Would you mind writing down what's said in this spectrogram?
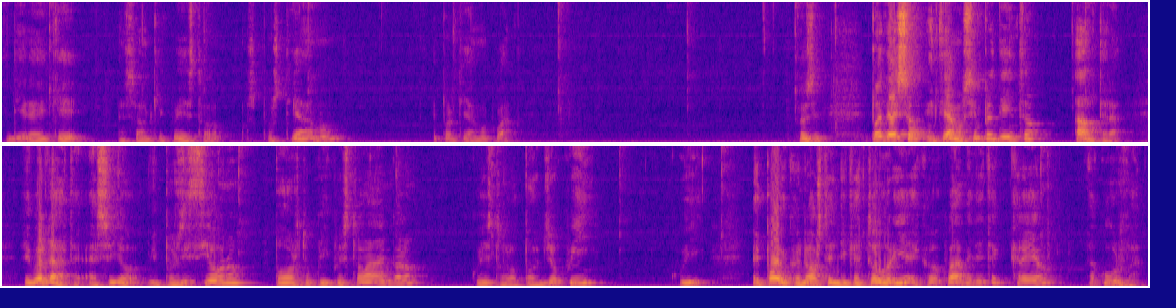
direi che adesso anche questo lo spostiamo e portiamo qua, così. Poi adesso entriamo sempre dentro, altera. E guardate, adesso io mi posiziono, porto qui questo angolo, questo lo appoggio qui, qui, e poi con i nostri indicatori, eccolo qua, vedete, creo la curva.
